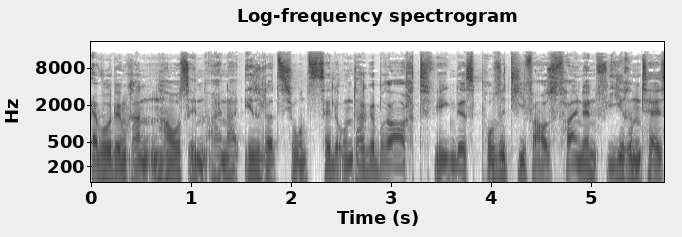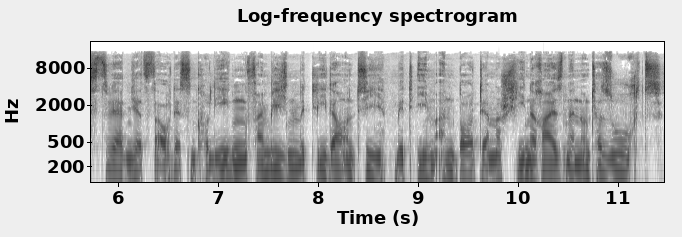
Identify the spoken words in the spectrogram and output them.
Er wurde im Krankenhaus in einer Isolationszelle untergebracht. Wegen des positiv ausfallenden Virentests werden jetzt auch dessen Kollegen, Familienmitglieder und die mit ihm an Bord der Maschine reisenden untersucht.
